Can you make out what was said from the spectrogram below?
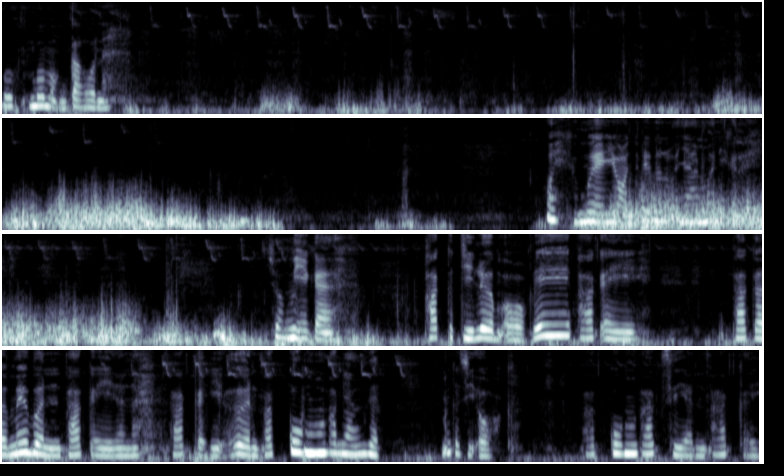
บ่บ่หมองเก่านะโอ้ยเมื่อยย้อนอยู่เด้นั่นเนาะยางมานี่ก็ได้ช่วงนี้ก็พักกจีเริ่มออกเด้พักไอ พักไอ้ไม่เบิ่นพักไอ้นั่นนะพักไอ้เอิญพักกุมพักยังเด้อมันก็สิออกพักกุมพักเสียนพักไอ้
